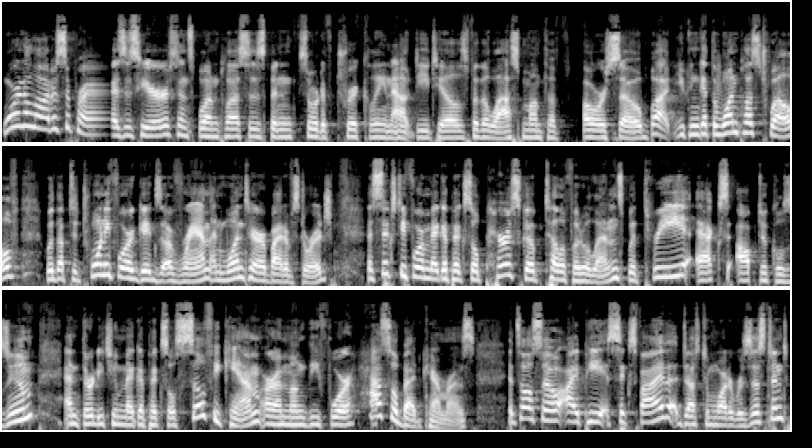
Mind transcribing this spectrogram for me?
Weren't a lot of surprises here since OnePlus has been sort of trickling out details for the last month of, or so. But you can get the OnePlus 12 with up to 24 gigs of RAM and 1 terabyte of storage, a 64 megapixel periscope telephoto lens with 3x optical zoom, and 32 megapixel selfie cam are among the four Hasselblad cameras. It's also IP65 dust and water resistant,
